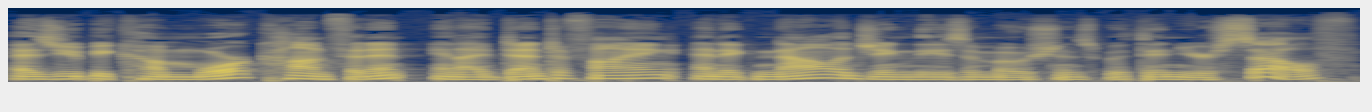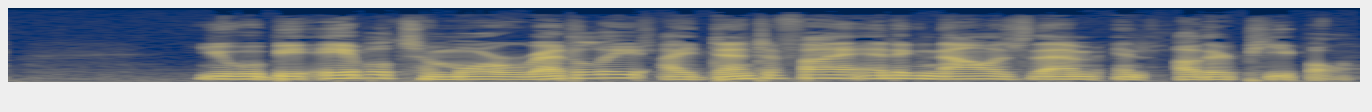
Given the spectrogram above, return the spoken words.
As you become more confident in identifying and acknowledging these emotions within yourself, you will be able to more readily identify and acknowledge them in other people.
